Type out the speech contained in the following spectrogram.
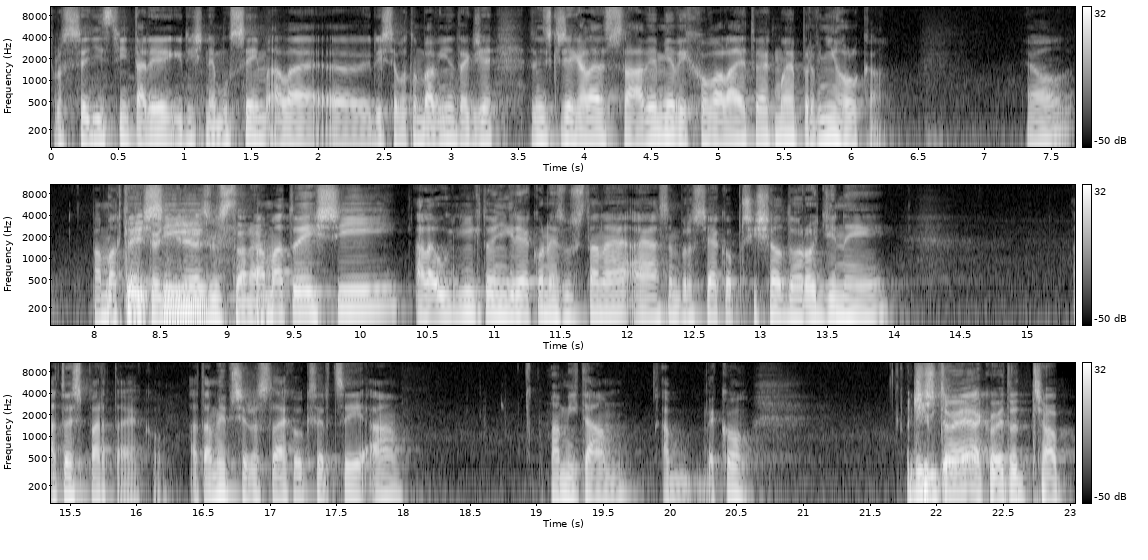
prostřednictvím tady, když nemusím, ale eh, když se o tom bavíme, takže jsem vždycky řekl, ale Slávě mě vychovala, je to jak moje první holka. Jo? Pamatuješ si, pamatuješ si, ale u ní to nikdy jako nezůstane a já jsem prostě jako přišel do rodiny, A to je Sparta. Jako. A tam mi přirostla jako k srdci a mám jí tam. A jako, a čím to je? Jako je to třeba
